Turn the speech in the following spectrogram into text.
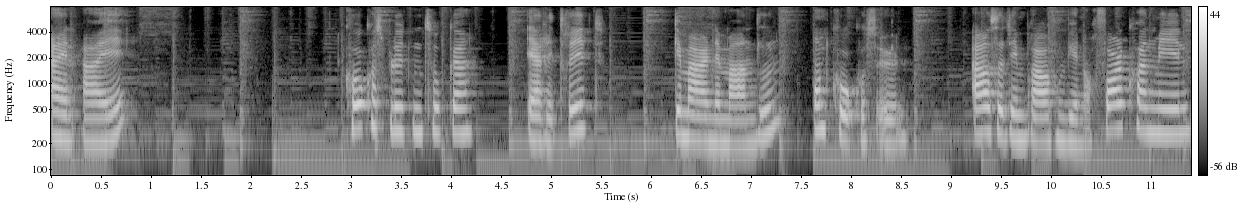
ein Ei, Kokosblütenzucker, Erythrit, gemahlene Mandeln und Kokosöl. Außerdem brauchen wir noch Vollkornmehl,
